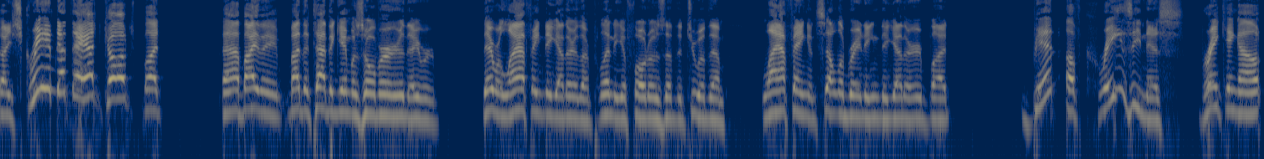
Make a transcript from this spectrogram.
They screamed at the head coach, but uh, by the by the time the game was over, they were they were laughing together. There are plenty of photos of the two of them laughing and celebrating together, but bit of craziness breaking out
